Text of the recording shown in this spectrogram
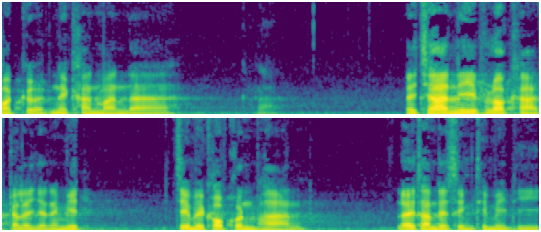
มาเกิดในคันมารดา ในชาตินี้เพราะขาดกัลยาณมิตร จึงไปคบคนพาลเลยทำแต่สิ่งที่ไม่ดี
